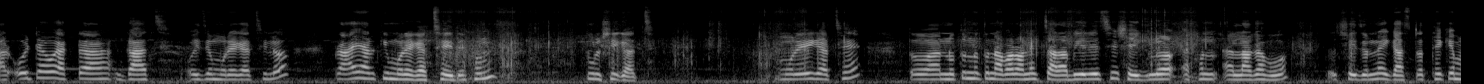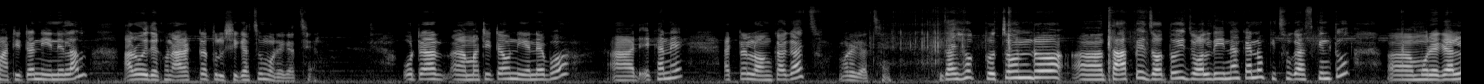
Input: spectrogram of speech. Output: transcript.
আর ওইটাও একটা গাছ ওই যে মরে গেছিল, প্রায় আর কি মরে গেছে, এই দেখুন। তুলসী গাছ। মরেই গেছে। তো নতুন নতুন আবার অনেক চারা বেরিয়েছে, সেইগুলো এখন লাগাবো। তো সেই জন্য এই গাছটার থেকে মাটিটা নিয়ে নিলাম। আর ওই দেখুন, আরেকটা তুলসী গাছও মরে গেছে। ওটার মাটিটাও নিয়ে নেব। আর এখানে একটা লঙ্কা গাছ মরে গেছে। যাই হোক, প্রচণ্ড তাপে যতই জল দিই না কেন, কিছু গাছ কিন্তু মরে গেল।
